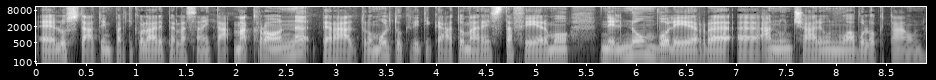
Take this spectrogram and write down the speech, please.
eh, lo Stato, in particolare per la sanità. Macron, peraltro molto criticato, ma resta fermo nel non voler eh, annunciare un nuovo lockdown.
